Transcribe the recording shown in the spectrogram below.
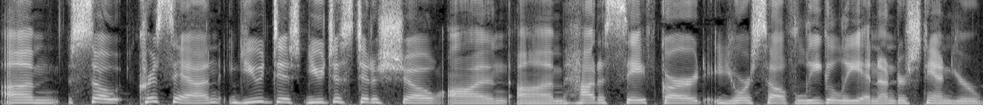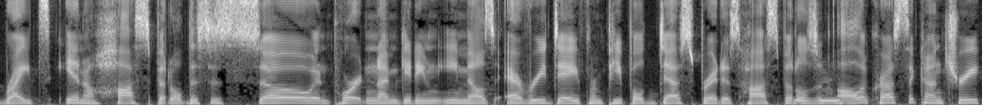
Um, so, KrisAnne, you just you just did a show on um, how to safeguard yourself legally and understand your rights in a hospital. This is so important. I'm getting emails every day from people desperate as hospitals mm-hmm. all across the country.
